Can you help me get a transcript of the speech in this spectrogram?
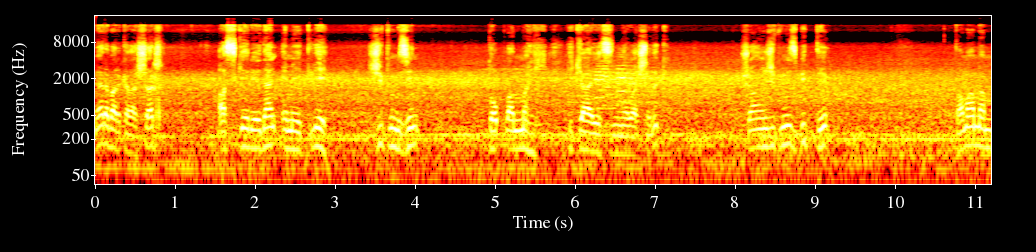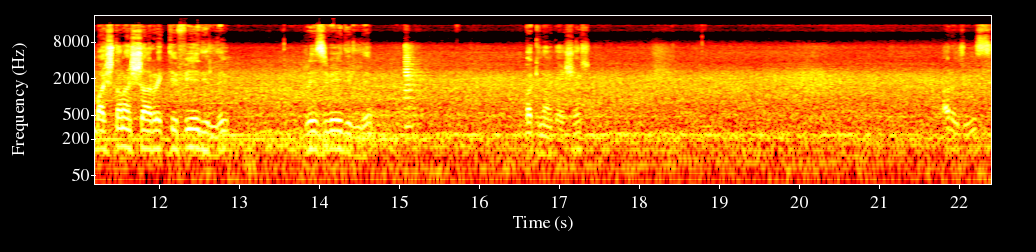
Merhaba arkadaşlar. Askeriyeden emekli jipimizin toplanma hi- hikayesine başladık. Şu an jipimiz bitti. Tamamen baştan aşağı rektifiye edildi. Rezive edildi. Bakın arkadaşlar. Aracımız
